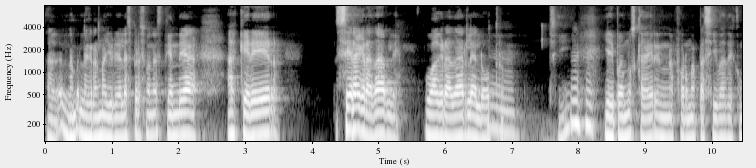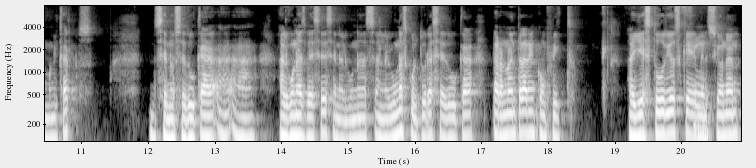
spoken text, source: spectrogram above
la, gran mayoría de las personas, tiende a, querer ser agradable o agradarle al otro. Mm. ¿sí? Y ahí podemos caer en una forma pasiva de comunicarnos. Se nos educa algunas veces, en algunas, en algunas culturas se educa para no entrar en conflicto. Hay estudios que mencionan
